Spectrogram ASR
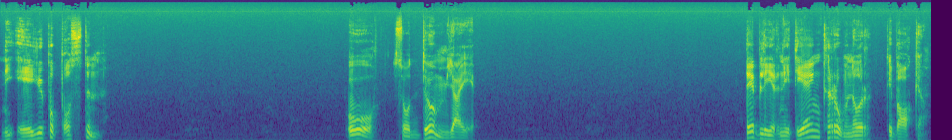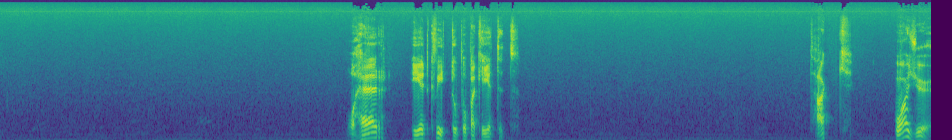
ni är ju på posten. Åh, så dum jag är. Det blir 91 kronor tillbaka. Och här är ett kvitto på paketet. Tack och adjö.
